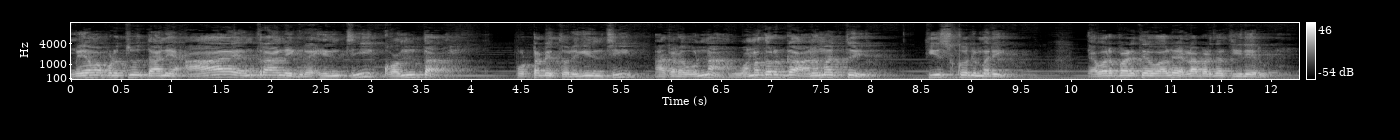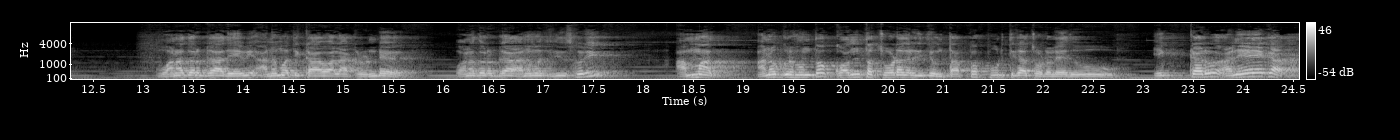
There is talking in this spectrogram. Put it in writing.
మేము అప్పుడు చూ దాని ఆ యంత్రాన్ని గ్రహించి కొంత పుట్టని తొలగించి అక్కడ ఉన్న వనదుర్గ అనుమతి తీసుకొని మరి ఎవరు పడితే వాళ్ళు ఎలా పడితే తీలేరు. వనదుర్గాదేవి అనుమతి కావాలి అక్కడ ఉండే వనదుర్గ అనుమతి తీసుకొని అమ్మ అనుగ్రహంతో కొంత చూడగలిగితే తప్ప పూర్తిగా చూడలేదు. ఇక్కడ అనేక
